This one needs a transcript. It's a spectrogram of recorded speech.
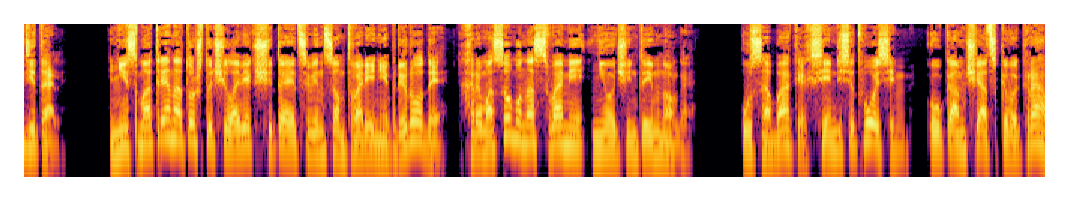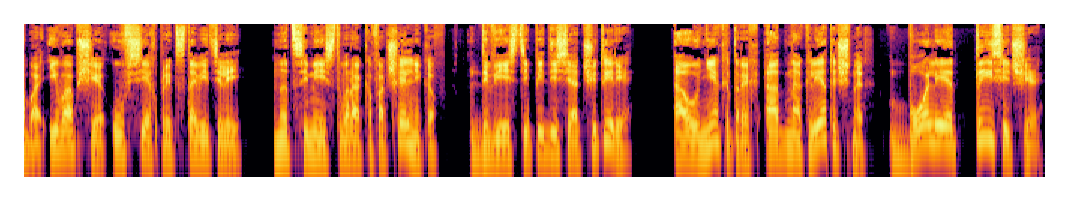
деталь. Несмотря на то, что человек считается венцом творения природы, хромосом у нас с вами не очень-то и много. У собак их 78, у камчатского краба и вообще у всех представителей надсемейства раков-отшельников 254, а у некоторых одноклеточных более тысячи.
